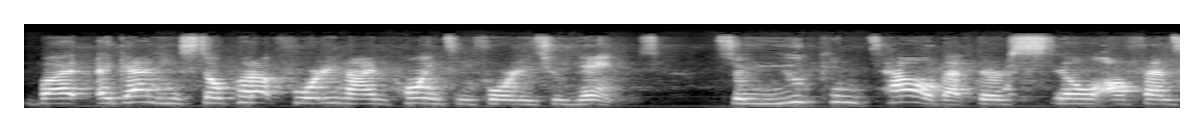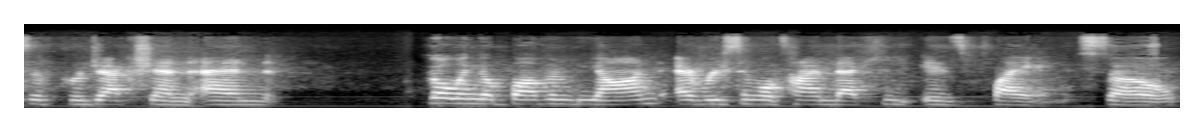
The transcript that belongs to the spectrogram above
But again, he still put up 49 points in 42 games. So you can tell that there's still offensive projection and going above and beyond every single time that he is playing. So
